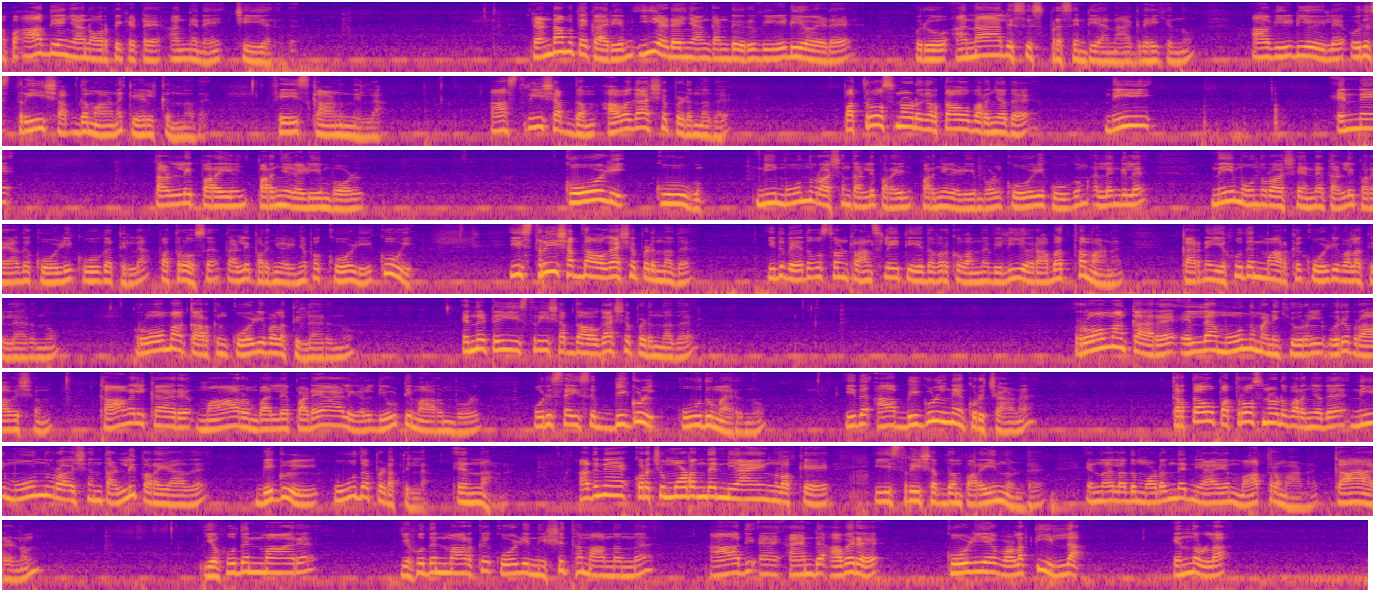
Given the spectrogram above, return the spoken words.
അപ്പോൾ ആദ്യം ഞാൻ ഓർപ്പിക്കട്ടെ അങ്ങനെ ചെയ്യരുത്. രണ്ടാമത്തെ കാര്യം ഈയിടെ ഞാൻ കണ്ട ഒരു വീഡിയോയുടെ ഒരു അനാലിസിസ് പ്രസന്റ് ചെയ്യാൻ ആഗ്രഹിക്കുന്നു. ആ വീഡിയോയിലെ ഒരു സ്ത്രീ ശബ്ദമാണ് കേൾക്കുന്നത്. ഫേസ് കാണുന്നില്ല. ആ സ്ത്രീ ശബ്ദം അവകാശപ്പെടുന്നത്. പത്രോസിനോട് കർത്താവ് പറഞ്ഞത് നീ എന്നെ തള്ളി പറയും പറഞ്ഞു കഴിയുമ്പോൾ കോഴി കൂകും. നീ മൂന്ന് പ്രാവശ്യം തള്ളി പറയും പറഞ്ഞു കഴിയുമ്പോൾ കോഴി കൂകും. അല്ലെങ്കിൽ നീ മൂന്ന് പ്രാവശ്യം എന്നെ തള്ളി പറയാതെ കോഴി കൂകത്തില്ല. പത്രോസ് തള്ളി പറഞ്ഞു കഴിഞ്ഞപ്പോൾ കോഴി കൂകി. ഈ സ്ത്രീ ശബ്ദം അവകാശപ്പെടുന്നത് ഇത് വേദപുസ്തകം ട്രാൻസ്ലേറ്റ് ചെയ്തവർക്ക് വന്ന വലിയൊരു അബദ്ധമാണ്. കാരണം യഹൂദന്മാർക്ക് കോഴി വളത്തില്ലായിരുന്നു റോമാക്കാർക്കും കോഴി വളത്തില്ലായിരുന്നു എന്നിട്ട് ഈ സ്ത്രീ ശബ്ദം അവകാശപ്പെടുന്നത് റോമക്കാരെ എല്ലാ മൂന്ന് മണിക്കൂറിൽ ഒരു പ്രാവശ്യം കാവൽക്കാർ മാറുമ്പോൾ അല്ലെ പടയാളികൾ ഡ്യൂട്ടി മാറുമ്പോൾ ഒരു സൈസ് ബിഗുൾ ഊതുമായിരുന്നു. ഇത് ആ ബിഗുളിനെ കുറിച്ചാണ്. കർത്താവ് പത്രോസിനോട് പറഞ്ഞത് നീ മൂന്ന് പ്രാവശ്യം തള്ളി പറയാതെ ബിഗുൾ ഊതപ്പെടത്തില്ല എന്നാണ്. അതിന് കുറച്ച് മുടന്തൻ ന്യായങ്ങളൊക്കെ ഈ സ്ത്രീ ശബ്ദം പറയുന്നുണ്ട്. എന്നാൽ അത് മുടന്തൻ ന്യായം മാത്രമാണ്. കാരണം യഹൂദന്മാർ യഹൂദന്മാർക്ക് കോഴി നിഷിദ്ധമാണെന്ന് ആദ്യ ആൻഡ് അവർ കോഴിയെ വളർത്തിയില്ല എന്നുള്ള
